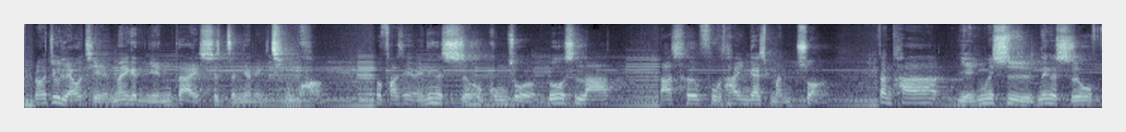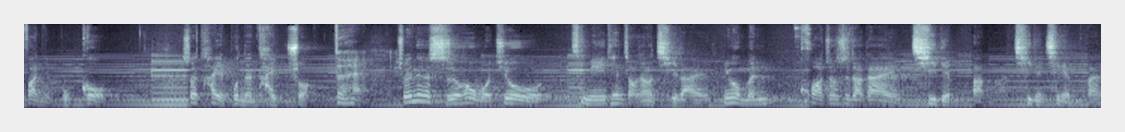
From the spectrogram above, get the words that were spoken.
然后就了解那个年代是怎样的一个情况，会发现哎那个时候工作如果是拉拉车夫，他应该是蛮壮，但他也因为是那个时候饭也不够，所以他也不能太壮。对，所以那个时候我就每一天早上起来，因为我们化妆是大概七点半嘛，七点七点半，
